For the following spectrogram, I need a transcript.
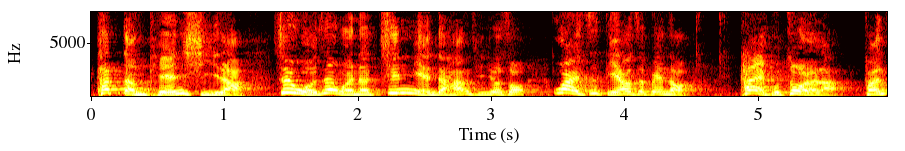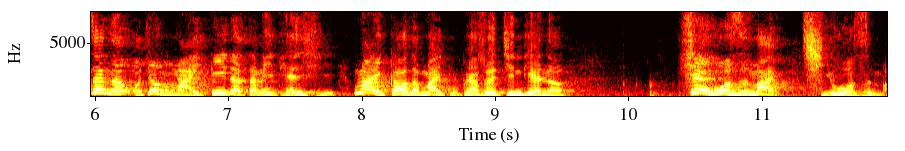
他等填息啦，所以我认为呢，今年的行情就是说，外资跌到这边哦，他也不做了啦。反正呢，我就买低的等你填息，卖高的卖股票。所以今天呢，现货是卖，期货是买。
